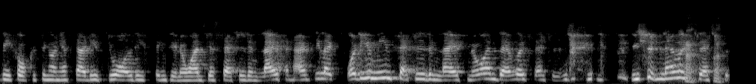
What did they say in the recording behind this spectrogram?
be focusing on your studies, do all these things, you know, once you're settled in life. And I'd be like, what do you mean settled in life? No one's ever settled. you should never settle.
